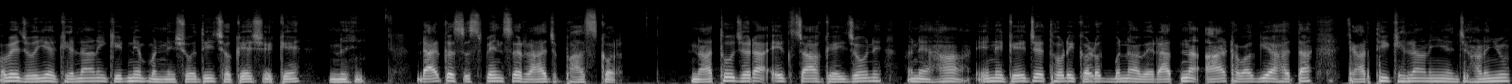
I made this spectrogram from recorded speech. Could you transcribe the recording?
હવે જોઈએ ખેલાણી કિડનેપરને શોધી શકે છે કે નહીં. ડાર્ક સસ્પેન્સર રાજ ભાસ્કર. નાથુ જરા એક ચા કહેજો ને. અને હા, એને કહેજે થોડી કડક બનાવે. રાતના આઠ વાગ્યા હતા, જ્યારથી ખેલાણીએ જાણ્યું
